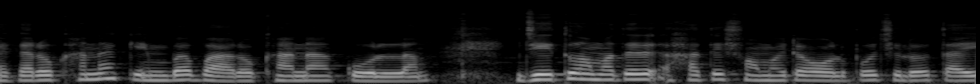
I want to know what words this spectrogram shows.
এগারোখানা কিংবা বারোখানা করলাম। যেহেতু আমাদের হাতে সময়টা অল্প ছিল, তাই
